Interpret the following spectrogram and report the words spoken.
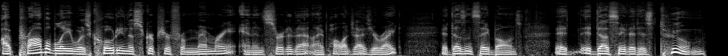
I probably was quoting the scripture from memory and inserted that, and I apologize. You're right. It doesn't say bones. It it does say that his tomb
